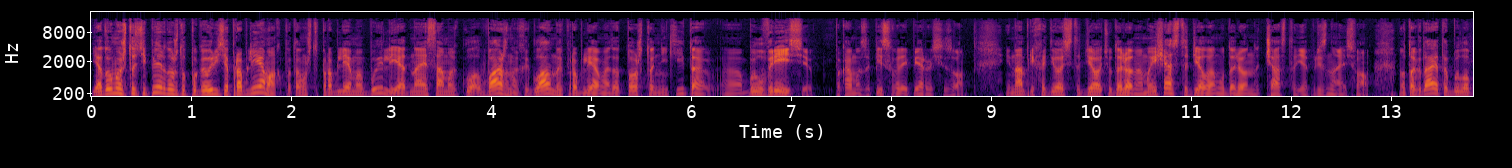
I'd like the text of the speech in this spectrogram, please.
Я думаю, что теперь нужно поговорить о проблемах, потому что проблемы были, и одна из самых важных и главных проблем это то, что Никита э, был в рейсе пока мы записывали первый сезон. И нам приходилось это делать удаленно. Мы и сейчас это делаем удаленно, часто, я признаюсь вам. Но тогда это было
